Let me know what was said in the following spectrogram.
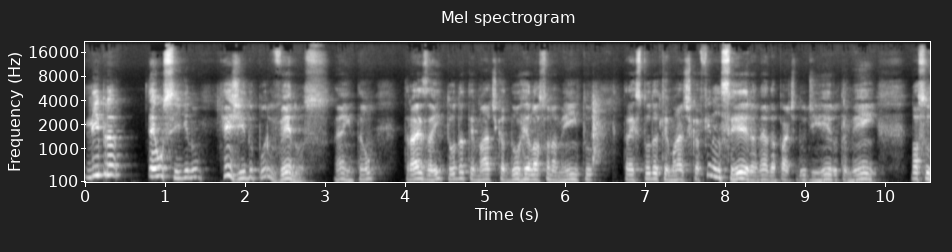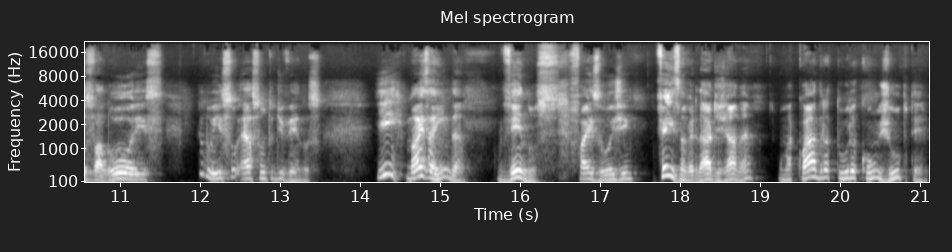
Libra é um signo regido por Vênus, né? Então traz aí toda a temática do relacionamento, traz toda a temática financeira, né? Da parte do dinheiro também, nossos valores. Tudo isso é assunto de Vênus. E mais ainda, Vênus faz hoje, fez na verdade já, né, uma quadratura com Júpiter.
